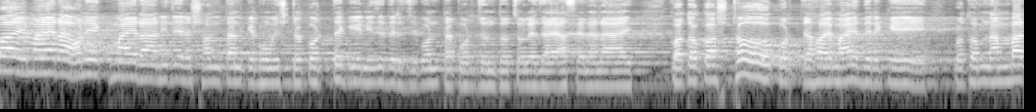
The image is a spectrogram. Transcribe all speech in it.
পায় মায়েরা, অনেক মায়েরা নিজের সন্তানকে ভূমিষ্ঠ করতে গিয়ে নিজেদের জীবনটা পর্যন্ত চলে যায় আসে না নাই? কত কষ্ট করতে হয় মায়েদেরকে। প্রথম নাম্বার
